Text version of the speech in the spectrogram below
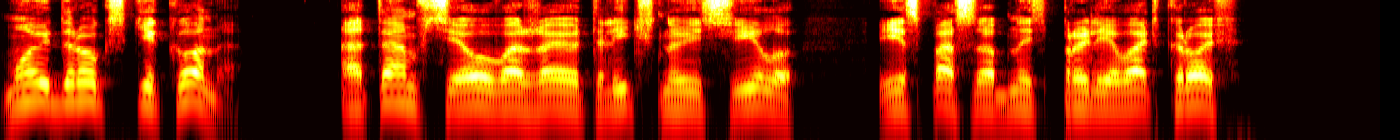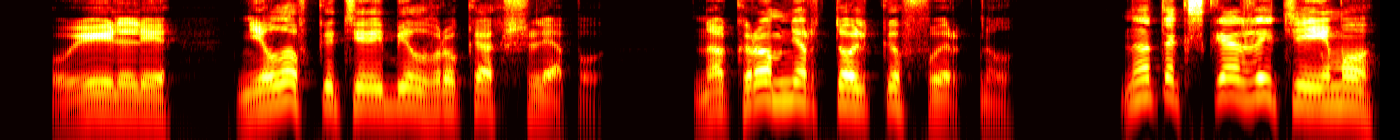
Мой друг Скикона. А там все уважают личную силу и способность проливать кровь. Уилли неловко теребил в руках шляпу, но Кромнер только фыркнул. «Ну так скажите ему,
